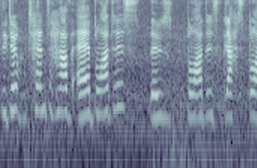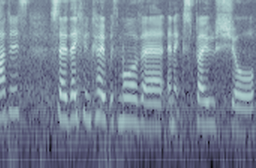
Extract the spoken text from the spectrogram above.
They don't tend to have air bladders, those bladders, gas bladders, so they can cope with more of a, an exposed shore.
